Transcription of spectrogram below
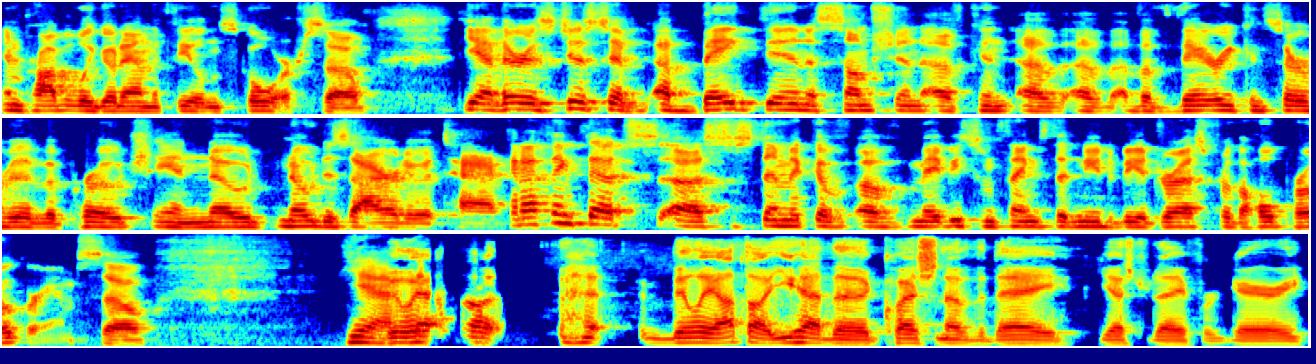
and probably go down the field and score. So, yeah, there is just a, a baked in assumption of, of, of, of, a very conservative approach and no no desire to attack. And I think that's uh, systemic of, of maybe some things that need to be addressed for the whole program. So, yeah. Billy, I thought, Billy, I thought you had the question of the day yesterday for Gary.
